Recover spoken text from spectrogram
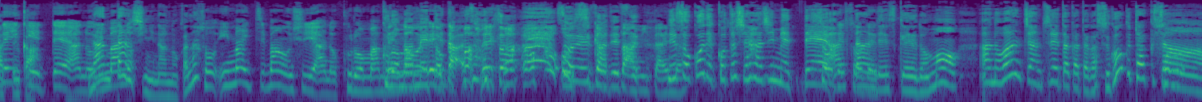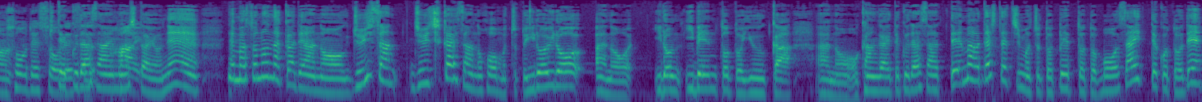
っていうか、南丹市になるのかな？そう今一番美味しいあの黒豆黒の豆とか、そう枝そう。美味しかったみたいな。で、そこで今年初めてあったんですけれども、あの、ワンちゃん連れた方がすごくたくさん来てくださいましたよね。で、まあ、その中で、あの、獣医師さん、獣医師会さんの方もちょっといろいろ、あの、いろん、イベントというか、あの、考えてくださって、まあ私たちもちょっとペットと防災ってことで、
